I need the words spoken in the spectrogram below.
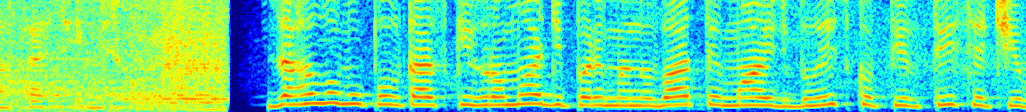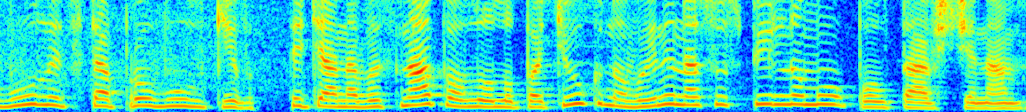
на сесії міської. Загалом у Полтавській громаді перейменувати мають близько півтисячі вулиць та провулків. Тетяна Весна, Павло Лопатюк. Новини на Суспільному. Полтавщина.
